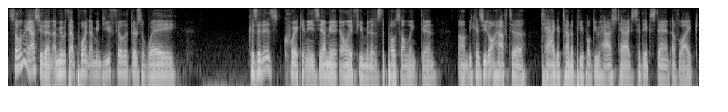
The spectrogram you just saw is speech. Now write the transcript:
So let me ask you then. I mean, with that point, I mean, do you feel that there's a way? Because it is quick and easy. I mean, only a few minutes to post on LinkedIn, um, because you don't have to tag a ton of people, do hashtags to the extent of like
